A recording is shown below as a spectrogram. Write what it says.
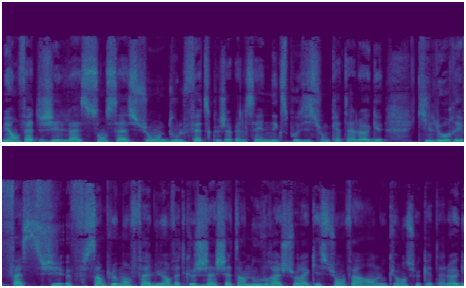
mais en fait j'ai la sensation, d'où le fait que j'appelle ça une exposition catalogue, qu'il aurait faci- euh, simplement fallu en fait que j'achète un ouvrage sur la question, enfin en l'occurrence le catalogue,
